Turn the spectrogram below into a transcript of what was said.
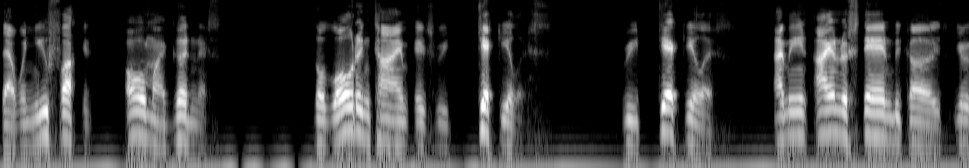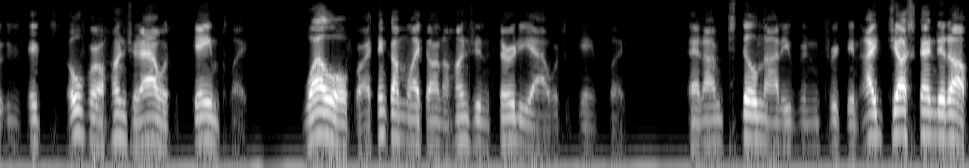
that when you fucking oh my goodness, the loading time is ridiculous, ridiculous. I mean, I understand because you're it's over hundred hours of gameplay, well over. I think I'm like on 130 hours of gameplay and I'm still not even freaking. I just ended up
